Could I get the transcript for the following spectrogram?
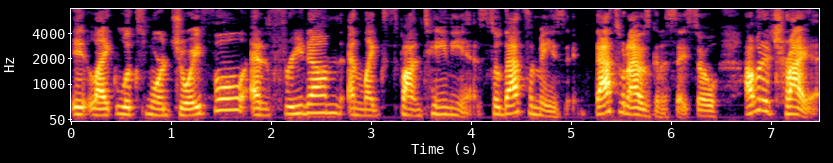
it like looks more joyful and freedom and like spontaneous. So that's amazing. That's what i was gonna say. So i'm gonna try it.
